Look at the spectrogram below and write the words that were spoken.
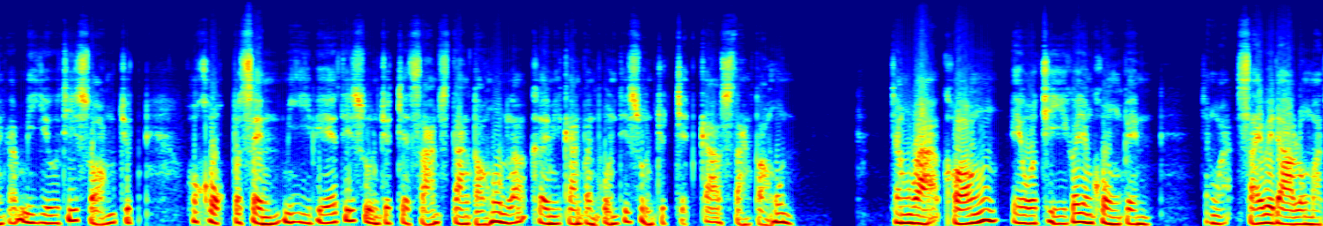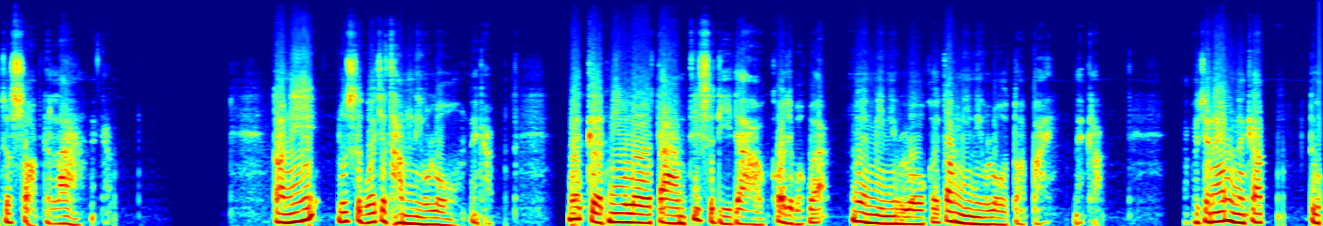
นะครับมี yield ที่2.66%มี EPS ที่0.73สามสตางค์ต่อหุ้น แล้วเคยมีการปันผลที่0.79สตางค์ต่อหุ้น จังหวะของ AOT ก็ยังคงเป็นจังหวะไซด์เวดาวลงมาทดสอบด้านล่างนะครับ ตอนนี้ รู้สึกว่าจะทำนิวโลนะครับเมื่อเกิดนิวโลตามทฤษฎีดาวก็จะบอกว่าเมื่อมีนิวโลก็ต้องมีนิวโลต่อไปนะครับ เพราะฉะนั้นนะครับดู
